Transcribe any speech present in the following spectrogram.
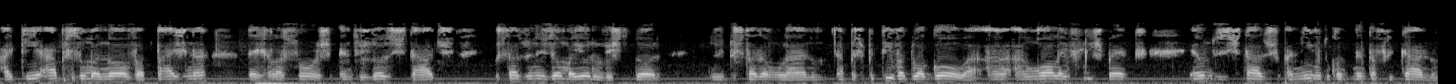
aqui abre-se uma nova página das relações entre os dois Estados. Os Estados Unidos é o maior investidor do, do Estado angolano. A perspectiva do AGOA, a, a Angola, infelizmente, é um dos Estados a nível do continente africano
